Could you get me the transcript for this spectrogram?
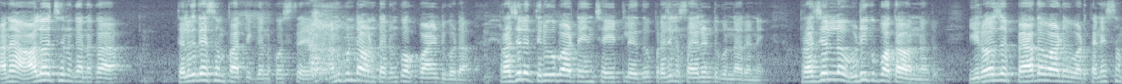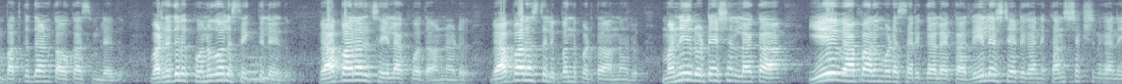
అనే ఆలోచన కనుక తెలుగుదేశం పార్టీకి కనుక వస్తే అనుకుంటా ఉంటారు ఇంకొక పాయింట్ కూడా. ప్రజలు తిరుగుబాటు ఏం చేయట్లేదు ప్రజలు సైలెంట్గా ఉన్నారని. ప్రజల్లో ఉడికిపోతా ఉన్నారు. ఈరోజు పేదవాడు వాడు కనీసం బతకడానికి అవకాశం లేదు. వాడి దగ్గర కొనుగోలు శక్తి లేదు. వ్యాపారాలు చేయలేకపోతా ఉన్నాడు. వ్యాపారస్తులు ఇబ్బంది పడుతూ ఉన్నారు. మనీ రొటేషన్ లేక ఏ వ్యాపారం కూడా సరిగ్గా లేక రియల్ ఎస్టేట్ కానీ కన్స్ట్రక్షన్ కానీ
